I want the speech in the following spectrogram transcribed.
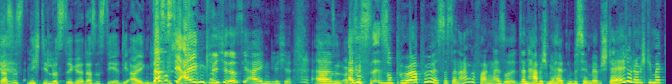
Das ist nicht die lustige, das ist die, die eigentliche. Das ist die eigentliche, das ist die eigentliche. Wahnsinn, ähm, okay. Also so peu à peu ist das dann angefangen. Also dann habe ich mir halt ein bisschen mehr bestellt und habe ich gemerkt,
